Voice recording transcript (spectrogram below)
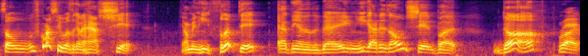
So of course he wasn't gonna have shit. I mean, he flipped it at the end of the day, and he got his own shit. But duh, Right.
